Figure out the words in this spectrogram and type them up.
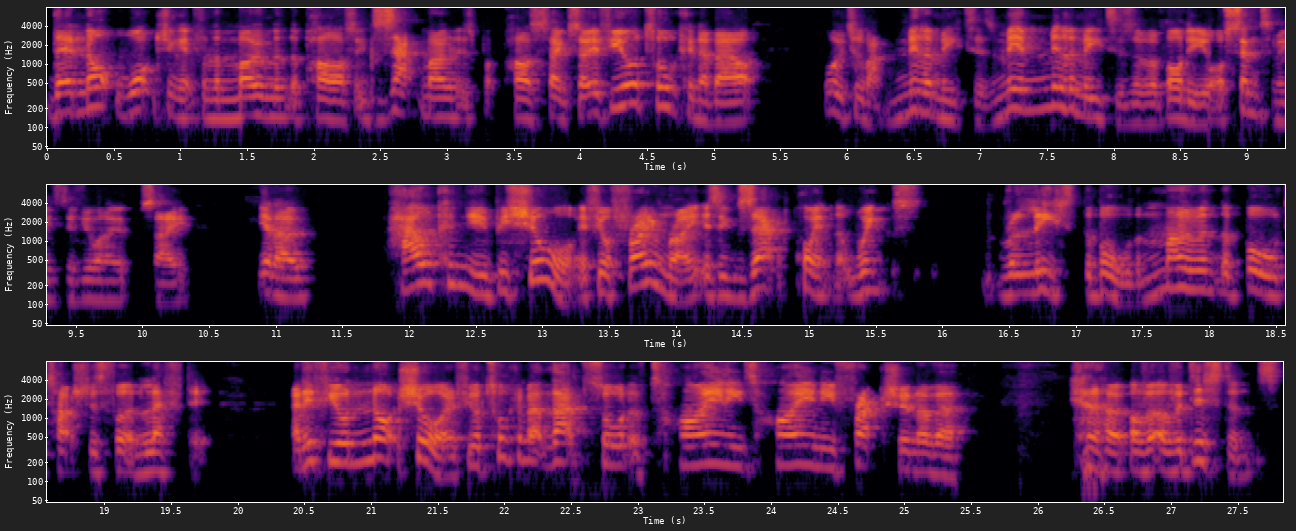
they're not watching it from the moment the pass, exact moment it's pass takes. So if you're talking about what are we talking about? Millimeters, mere millimeters of a body, or centimeters, if you want to say. You know, how can you be sure if your frame rate is exact point that Winks released the ball, the moment the ball touched his foot and left it? And if you're not sure, if you're talking about that sort of tiny, tiny fraction of a, you know, of, of a distance,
